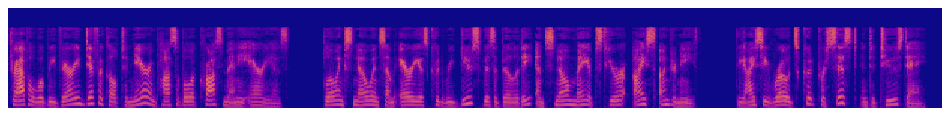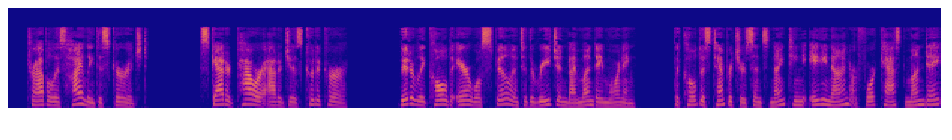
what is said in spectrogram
Travel will be very difficult to near impossible across many areas. Blowing snow in some areas could reduce visibility, and snow may obscure ice underneath. The icy roads could persist into Tuesday. Travel is highly discouraged. Scattered power outages could occur. Bitterly cold air will spill into the region by Monday morning. The coldest temperatures since 1989 are forecast Monday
